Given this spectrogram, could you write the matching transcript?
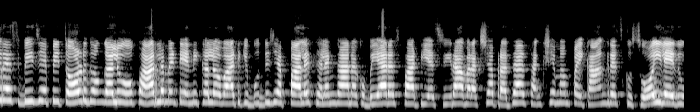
కాంగ్రెస్ బీజేపీ తోడు దొంగలు పార్లమెంట్ ఎన్నికల్లో వాటికి బుద్ధి చెప్పాలి. తెలంగాణకు బీఆర్ఎస్ పార్టీ శ్రీరామరక్ష ప్రజా సంక్షేమంపై కాంగ్రెస్కు సోయి లేదు.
